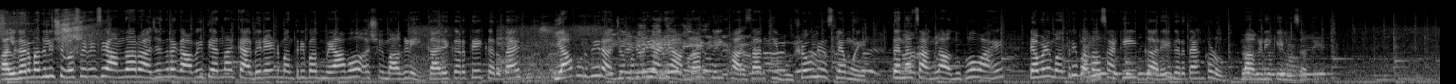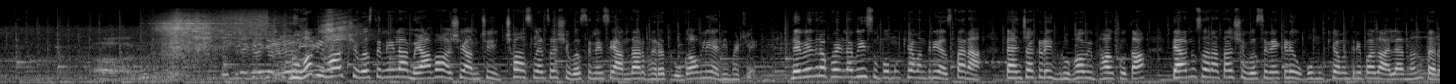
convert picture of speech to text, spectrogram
पालघरमधील शिवसेनेचे आमदार राजेंद्र गावित यांना कॅबिनेट मंत्रीपद मिळावं अशी मागणी कार्यकर्ते करतायत. यापूर्वी राज्यमंत्री आणि आमदारकी खासदारकी भूषवली असल्यामुळे त्यांना चांगला अनुभव आहे. त्यामुळे मंत्रिपदासाठी कार्यकर्त्यांकडून मागणी केली जाते. गृहविभाग शिवसेनेला मिळावा अशी आमची इच्छा असल्याचं शिवसेनेचे आमदार भरत गोगावले यांनी म्हटले. देवेंद्र फडणवीस उपमुख्यमंत्री असताना त्यांच्याकडे गृहविभाग होता. त्यानुसार आता शिवसेनेकडे उपमुख्यमंत्रीपद आल्यानंतर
